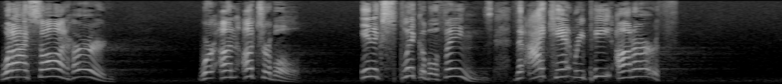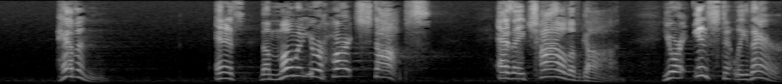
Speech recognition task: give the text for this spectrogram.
What I saw and heard were unutterable, inexplicable things that I can't repeat on earth. Heaven. And it's the moment your heart stops as a child of God, you're instantly there.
